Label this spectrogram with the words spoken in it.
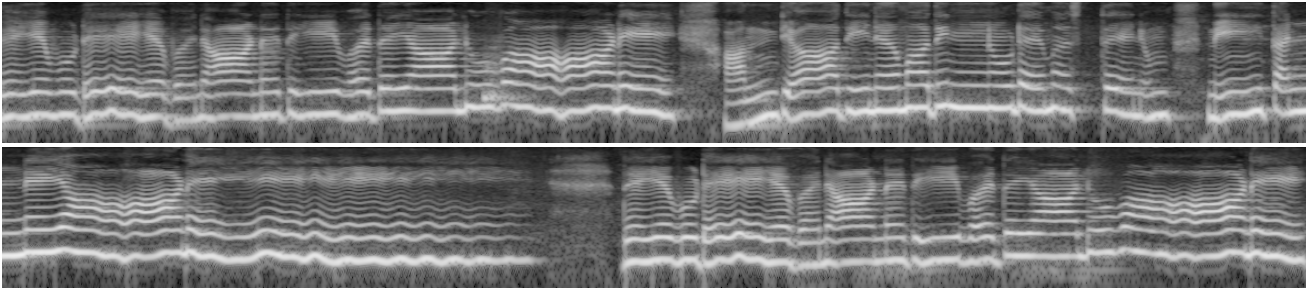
ദയമുടയവനാണ് ദൈവദയാലുവാണേ. അന്ത്യാദിനമതിനുടമസ്ഥനും നീ തന്നെയാണേ. ദയവുടയവനാണ് ദൈവദയാലുവാണേ.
